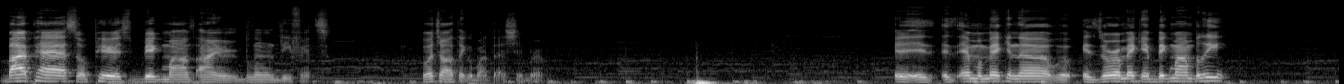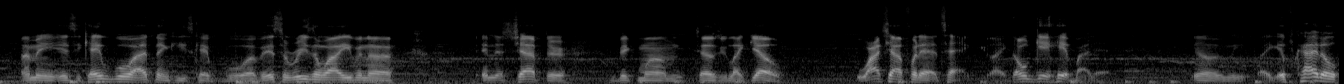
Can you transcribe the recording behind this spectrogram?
bypass or pierce Big Mom's Iron Balloon defense. What y'all think about that shit, bro? Is is Enma making uh is Zoro making Big Mom bleed? I mean, is he capable? I think he's capable of it. It's a reason why even uh in this chapter, Big Mom tells you like, "Yo, watch out for that attack. Like, don't get hit by that." You know what I mean? Like, if Kaido,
